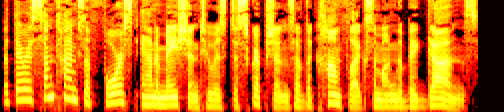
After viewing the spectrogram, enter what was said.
But there is sometimes a forced animation to his descriptions of the conflicts among the big guns.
